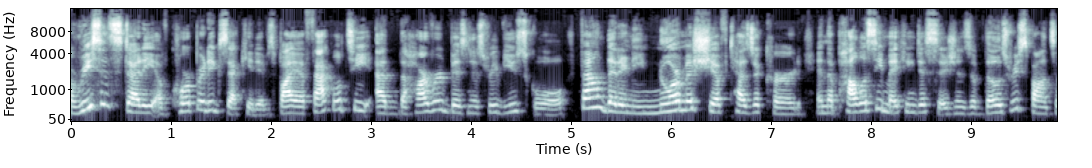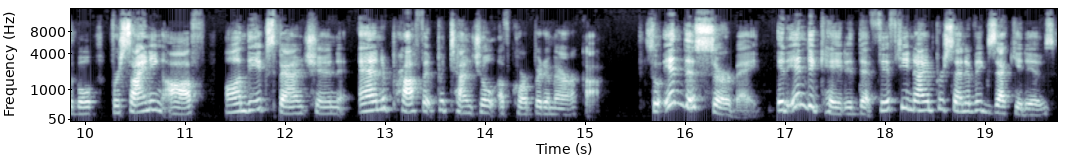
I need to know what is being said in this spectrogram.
A recent study of corporate executives by a faculty at the Harvard Business Review School found that an enormous shift has occurred in the policy making decisions of those responsible for signing off on the expansion and profit potential of corporate America. So, in this survey, it indicated that 59% of executives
